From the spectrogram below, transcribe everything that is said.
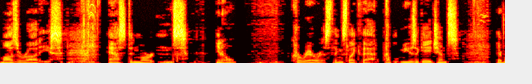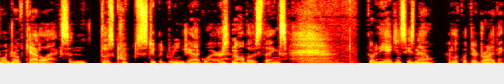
Maseratis, Aston Martins, you know, Carreras, things like that. A couple of music agents. Everyone drove Cadillacs and those stupid green Jaguars and all those things. Go to the agencies now and look what they're driving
